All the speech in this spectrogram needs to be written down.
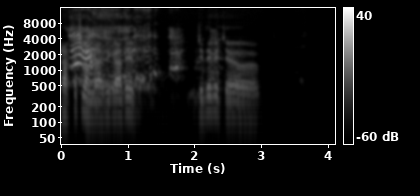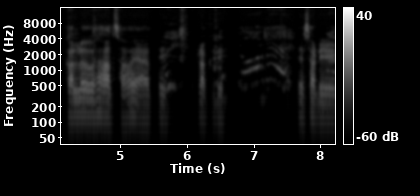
ਟਰੱਕ ਚਲਾਉਂਦਾ ਸੀਗਾ ਤੇ ਜਿਹਦੇ ਵਿੱਚ ਕੱਲ ਹਾਦਸਾ ਹੋਇਆ ਉੱਥੇ ਟਰੱਕ ਦੇ ਤੇ ਸਾਡੇ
